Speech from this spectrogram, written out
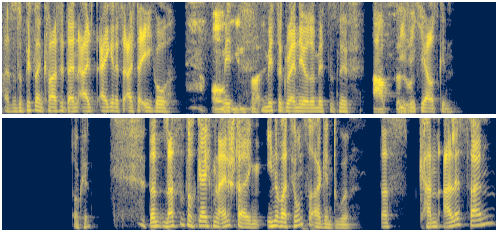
Also du bist dann quasi dein alt, eigenes alter Ego Auf mit Mr. Granny oder Mr. Smith, Absolut. die sich hier ausgeben. Okay. Dann lass uns doch gleich mal einsteigen. Innovationsagentur. Das kann alles sein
